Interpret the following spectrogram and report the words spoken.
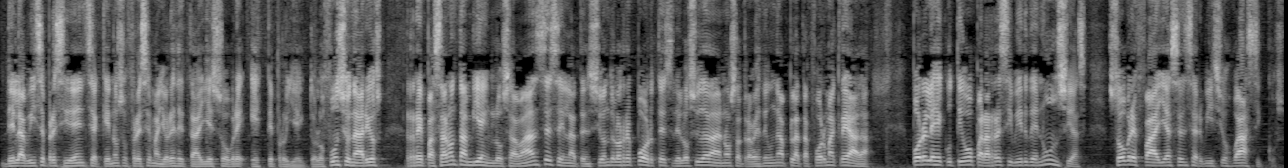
de la vicepresidencia que nos ofrece mayores detalles sobre este proyecto. Los funcionarios repasaron también los avances en la atención de los reportes de los ciudadanos a través de una plataforma creada por el Ejecutivo para recibir denuncias sobre fallas en servicios básicos.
